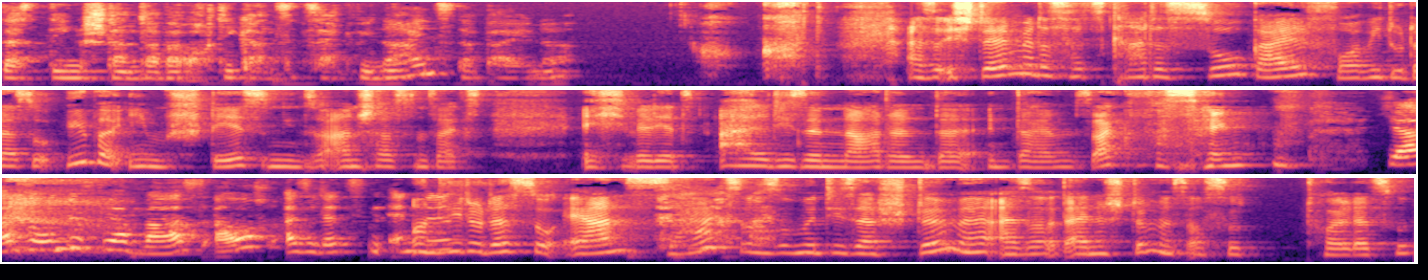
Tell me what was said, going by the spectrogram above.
Das Ding stand aber auch die ganze Zeit wie eine Eins dabei, ne? Oh Gott. Also ich stelle mir das jetzt gerade so geil vor, wie du da so über ihm stehst und ihn so anschaust und sagst, ich will jetzt all diese Nadeln da in deinem Sack versenken. Ja, so ungefähr war es auch. Also letzten Endes. Und wie du das so ernst sagst und so mit dieser Stimme, also deine Stimme ist auch so toll dazu.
